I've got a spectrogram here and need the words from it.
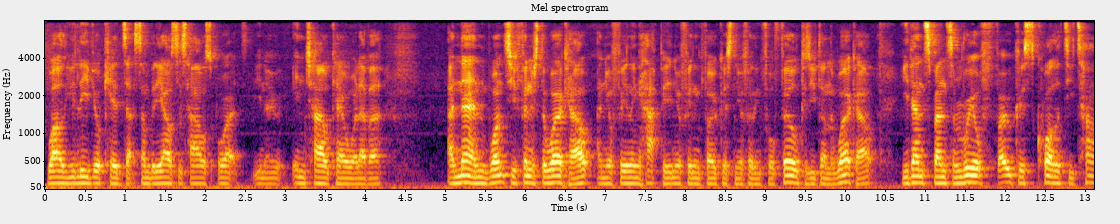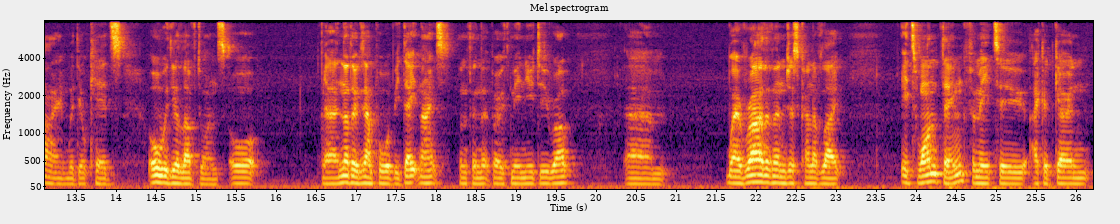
while you leave your kids at somebody else's house or at, you know, in childcare or whatever. And then once you finish the workout and you're feeling happy and you're feeling focused and you're feeling fulfilled because you've done the workout, you then spend some real focused quality time with your kids or with your loved ones. Or uh, another example would be date nights, something that both me and you do, Rob. Um, where rather than just kind of like, it's one thing for me to, I could go and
